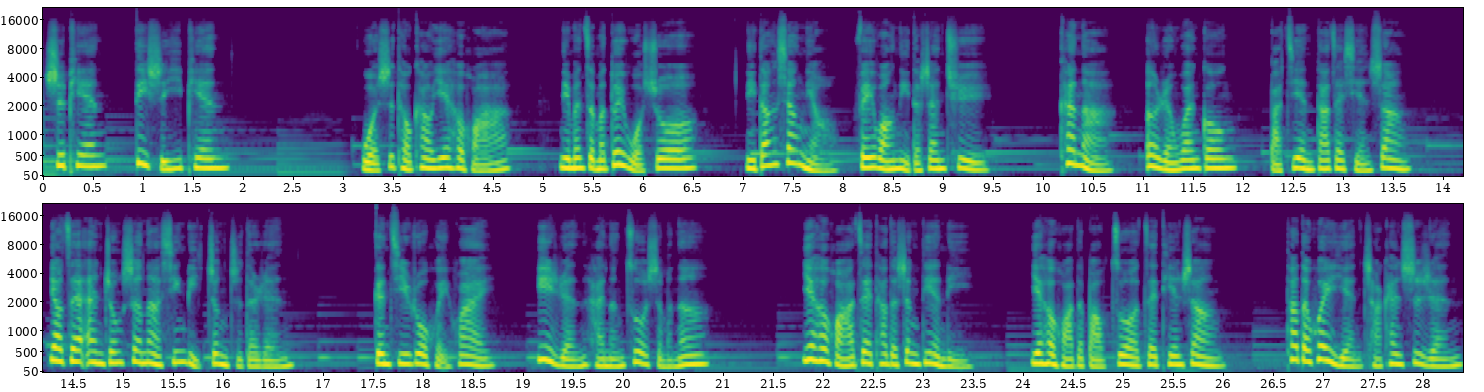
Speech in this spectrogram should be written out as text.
诗篇第十一篇：我是投靠耶和华，你们怎么对我说？你当像鸟飞往你的山去。看哪，恶人弯弓，把箭搭在弦上，要在暗中射那心里正直的人。根基若毁坏，一人还能做什么呢？耶和华在他的圣殿里，耶和华的宝座在天上，他的慧眼察看世人。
